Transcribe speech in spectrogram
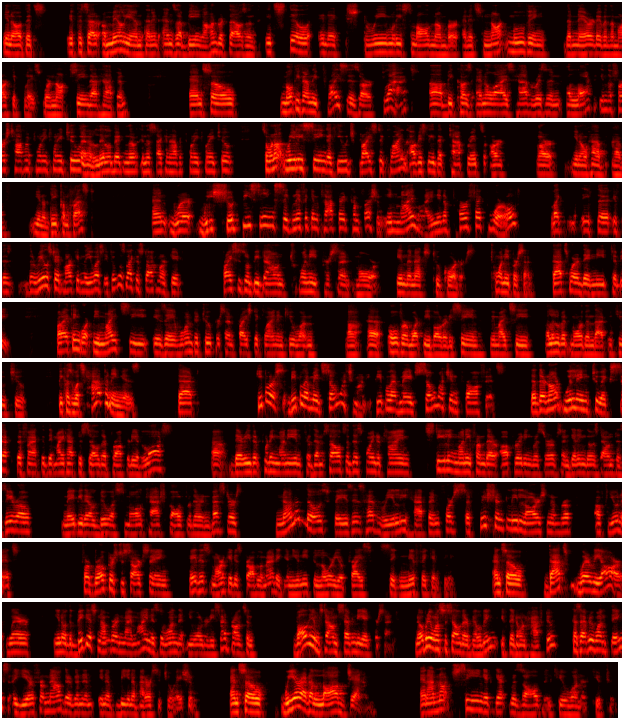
you know, if it's if it's at a millionth and it ends up being a hundred thousand, it's still an extremely small number and it's not moving the narrative in the marketplace. We're not seeing that happen. And so multifamily prices are flat uh, because NOIs have risen a lot in the first half of 2022 and a little bit in the, in the second half of 2022. So we're not really seeing a huge price decline. Obviously, the cap rates are are you know have have you know decompressed, and where we should be seeing significant cap rate compression. In my mind, in a perfect world, like if the if the the real estate market in the U.S. if it was like the stock market, prices would be down 20% more in the next two quarters. 20%. That's where they need to be. But I think what we might see is a 1% to 2% price decline in Q1 uh, uh, over what we've already seen. We might see a little bit more than that in Q2, because what's happening is that people are people have made so much money, people have made so much in profits that they're not willing to accept the fact that they might have to sell their property at a loss. Uh, they're either putting money in for themselves at this point of time, stealing money from their operating reserves and getting those down to zero. Maybe they'll do a small cash call for their investors none of those phases have really happened for sufficiently large number of, of units for brokers to start saying, hey, this market is problematic and you need to lower your price significantly. And so that's where we are, where you know the biggest number in my mind is the one that you already said, Bronson. Volume's down 78%. Nobody wants to sell their building if they don't have to, because everyone thinks a year from now they're going to be in a better situation. And so we are at a log jam and I'm not seeing it get resolved in Q1 or Q2.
